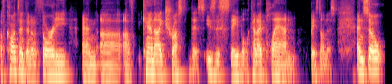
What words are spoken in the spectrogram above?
of content and authority and uh, of can I trust this? Is this stable? Can I plan based on this? And so,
